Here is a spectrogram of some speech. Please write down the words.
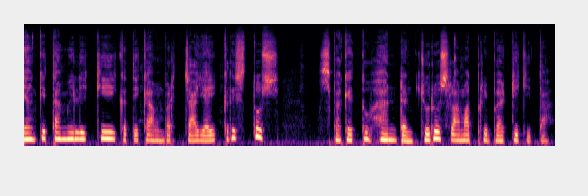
yang kita miliki ketika mempercayai Kristus sebagai Tuhan dan Juru Selamat pribadi kita.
